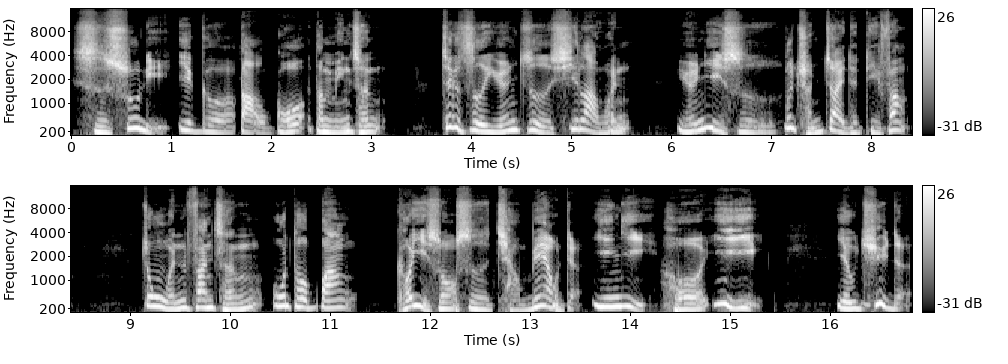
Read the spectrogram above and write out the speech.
是书里一个岛国的名称。这个字源自希腊文，原意是不存在的地方。中文翻成乌托邦，可以说是巧妙的音译和意义。有趣的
